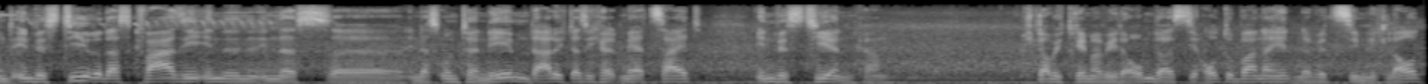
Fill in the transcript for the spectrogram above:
und investiere das quasi in, in, das, äh, in das Unternehmen, dadurch, dass ich halt mehr Zeit investieren kann. Ich glaube, ich drehe mal wieder um, da ist die Autobahn da hinten, da wird es ziemlich laut.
